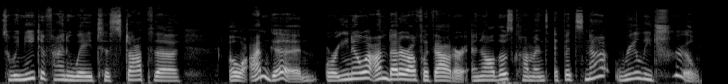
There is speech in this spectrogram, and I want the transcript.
So we need to find a way to stop the, oh, I'm good, or you know what, I'm better off without her, and all those comments if it's not really true.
